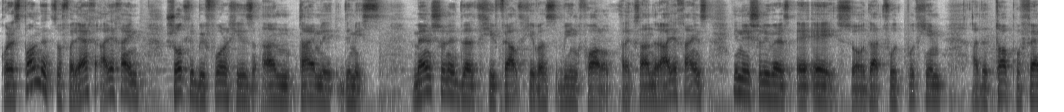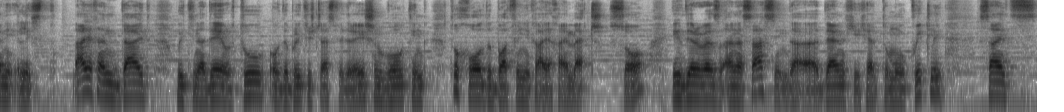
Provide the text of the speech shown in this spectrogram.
Correspondents of Alekhine shortly before his untimely demise mentioned that he felt he was being followed. Alexander Alekhine's initially was AA, so that would put him at the top of any list. Khan died within a day or two of the British Chess Federation voting to hold the Botvinnik Alekhine match. So, if there was an assassin, then he had to move quickly, since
